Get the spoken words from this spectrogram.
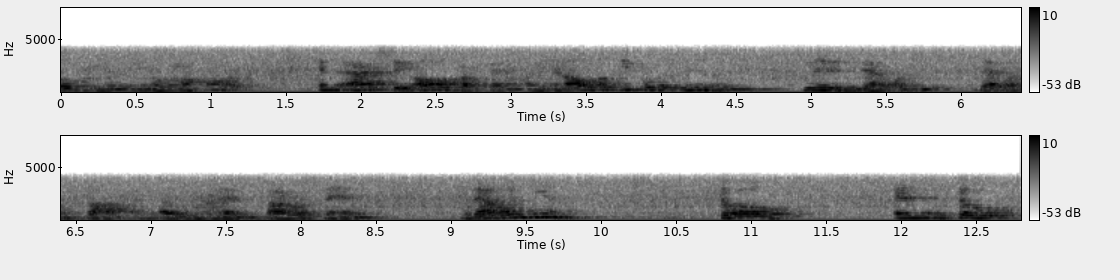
over me and over my heart. And actually, all of our family and all the people that knew him knew that wasn't that wasn't Cy. That was his name, Cyrus Manning. And that wasn't him. So, and so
